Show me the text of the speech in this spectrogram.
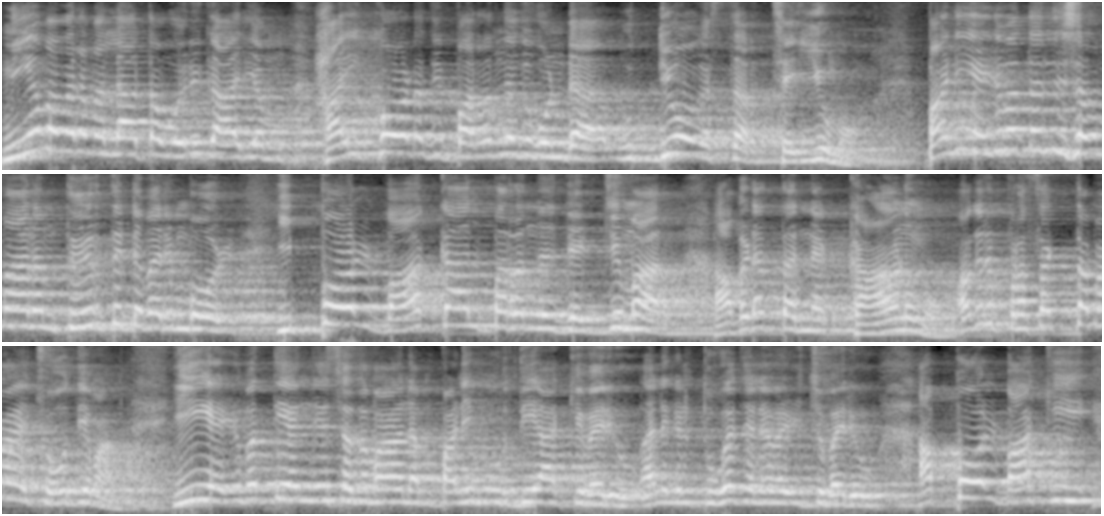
നിയമപരമല്ലാത്ത ഒരു കാര്യം ഹൈക്കോടതി പറഞ്ഞതുകൊണ്ട് ഉദ്യോഗസ്ഥർ ചെയ്യുമോ? പണി എഴുപത്തഞ്ച് ശതമാനം തീർത്തിട്ട് വരുമ്പോൾ ഇപ്പോൾ വാക്കാൽ പറഞ്ഞ ജഡ്ജിമാർ അവിടെ തന്നെ കാണുമോ? അതൊരു പ്രസക്തമായ ചോദ്യമാണ്. ഈ എഴുപത്തിയഞ്ച് ശതമാനം പണി പൂർത്തിയാക്കി വരൂ അല്ലെങ്കിൽ തുക ചെലവഴിച്ചു വരൂ അപ്പോൾ ബാക്കി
